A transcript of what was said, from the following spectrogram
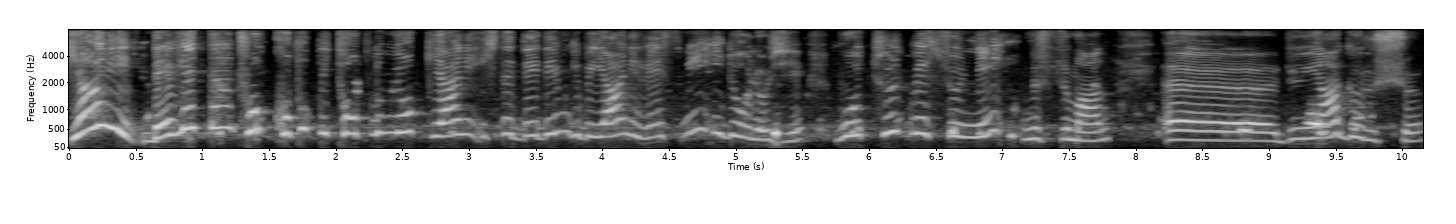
Yani devletten çok kopuk bir toplum yok. Yani işte dediğim gibi yani resmi ideoloji bu Türk ve Sünni Müslüman e, dünya görüşü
